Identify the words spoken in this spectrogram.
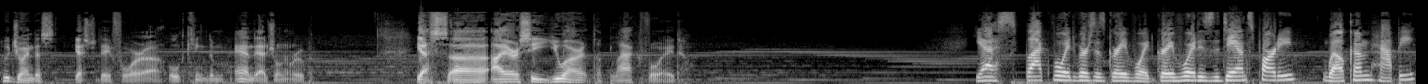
who joined us yesterday for uh, Old Kingdom and Azjol-Nerub. Yes, uh, IRC, you are the Black Void. Yes, Black Void versus Grey Void. Grey Void is the dance party. Welcome, happy.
